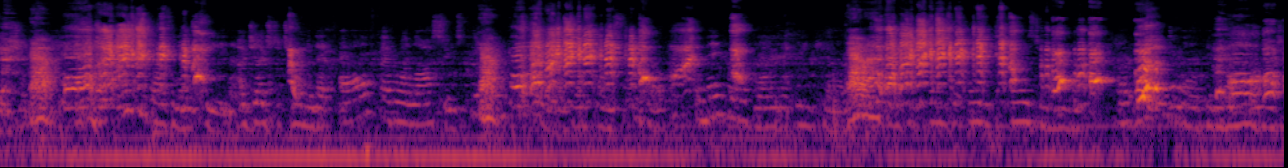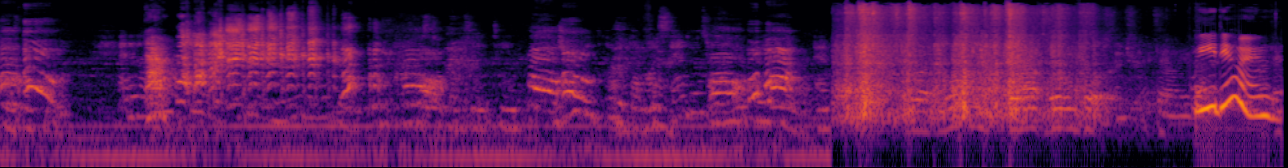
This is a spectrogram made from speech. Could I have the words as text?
to A judge determined that all federal lawsuits could be filed against Monsanto, the maker of Roundup weed killer, exposed to Roundup, or developing non-conventional and in a August 2018, the jury concluded that Monsanto's Roundup weed killer and What you doing?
